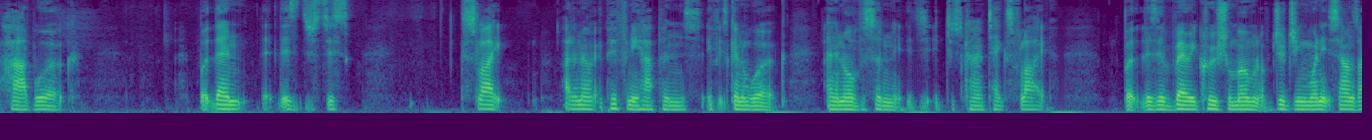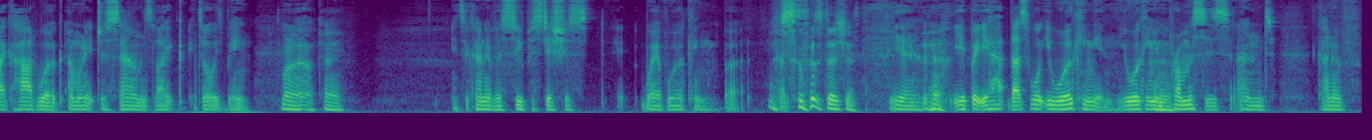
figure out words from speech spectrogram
hard work, but then there's just this slight, I don't know, epiphany happens if it's going to work, and then all of a sudden it, it just kind of takes flight. But there's a very crucial moment of judging when it sounds like hard work and when it just sounds like it's always been. Right. Okay. It's a kind of a superstitious way of working, but superstitious. Yeah, yeah, yeah. But you ha- that's what you're working in. You're working yeah. in promises and kind of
